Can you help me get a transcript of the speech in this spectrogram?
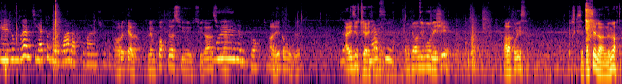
Et je voudrais un petit gâteau des rois là pour un jeu. Alors lequel? N'importe celui- celui-là, Oui, celui-là n'importe. Allez, comme vous voulez. Allez-y, tu allez faire. Merci. Donc j'ai rendez-vous au Bécher. À la police. Parce que c'est passé là, le meurtre.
